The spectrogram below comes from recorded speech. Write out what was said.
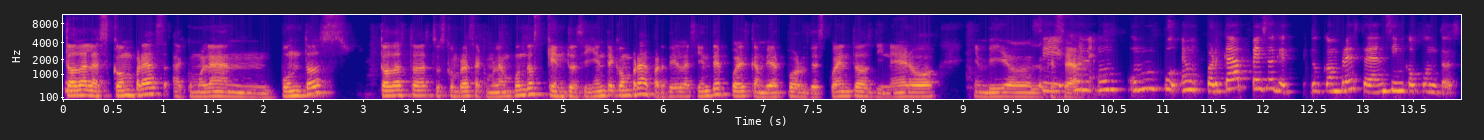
Todas las compras acumulan puntos todas, todas tus compras acumulan puntos que en tu siguiente compra, a partir de la siguiente, puedes cambiar por descuentos, dinero, envío, lo que sea. Un, un, por cada peso que tú compres te dan cinco puntos.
